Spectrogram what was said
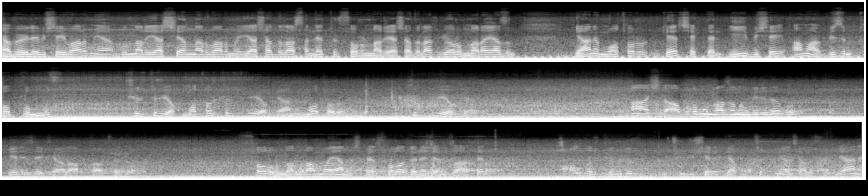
Ya böyle bir şey var mı ya? Bunları yaşayanlar var mı? Yaşadılarsa ne tür sorunlar yaşadılar? Yorumlara yazın. Yani motor gerçekten iyi bir şey ama bizim toplumumuz kültür yok. Motor kültürü yok yani. Motoru kültürü yok yani. Ha işte abudumun gazının biri de bu. Geri zekalı aptal çocuk. Solumdan lamba yanmış ben sola döneceğim zaten. Kaldır küldür üçüncü şerit yapıp çıkmaya çalışıyor. Yani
